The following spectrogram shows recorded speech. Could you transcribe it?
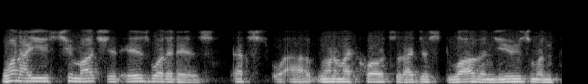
One I use too much. It is what it is. That's uh, one of my quotes that I just love and use when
